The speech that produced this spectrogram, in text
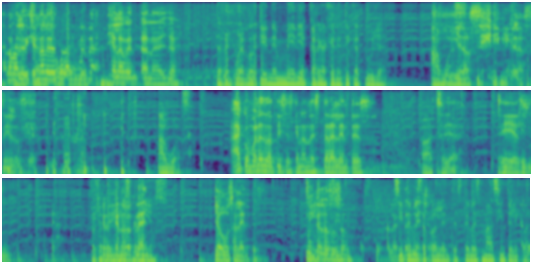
Nada más le dije, no le des a la puerta ni a la ventana y ya. Te recuerdo, tiene media carga genética tuya. Aguas. Sí, lo sé, lo sé, lo sé. Aguas. Ah, con buenas noticias que no necesitará lentes. Ah, excelente. Sí, es. Porque Que- no lo crean. míos. yo uso lentes. Sí, Nunca los sí uso. Lentes, Sí, te he visto hecho. con lentes, te ves más intelectual.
